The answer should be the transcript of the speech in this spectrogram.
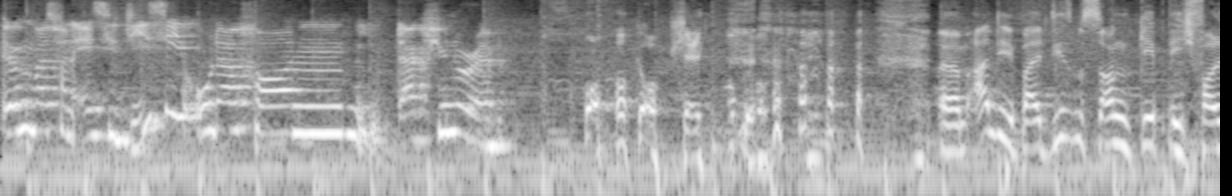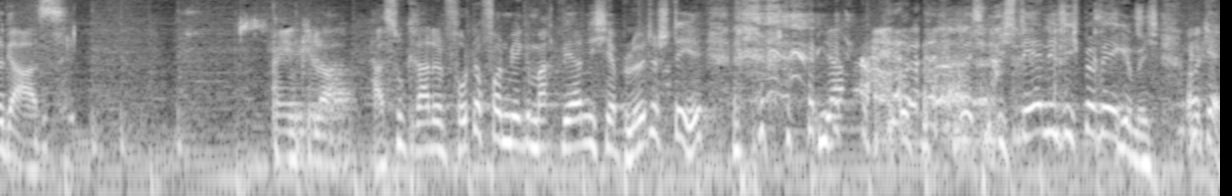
Irgendwas von ACDC oder von Dark Funeral? Oh, okay. ähm, Andi, bei diesem Song gebe ich Vollgas. Painkiller. Hast du gerade ein Foto von mir gemacht, während ich hier blöde stehe? Ja. ich, ich stehe nicht, ich bewege mich. Okay.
